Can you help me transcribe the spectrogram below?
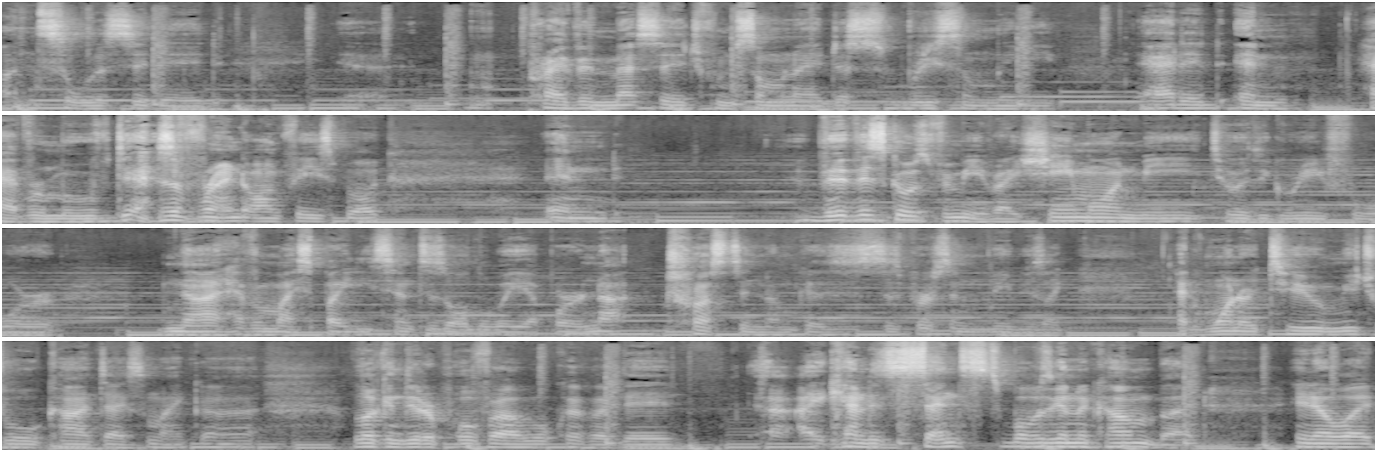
unsolicited, uh, private message from someone I just recently added and have removed as a friend on Facebook. And th- this goes for me, right? Shame on me to a degree for not having my spidey senses all the way up or not trusting them because this person maybe is like had one or two mutual contacts. I'm like, uh, looking through their profile real quick, like they, I kind of sensed what was gonna come, but you know what?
